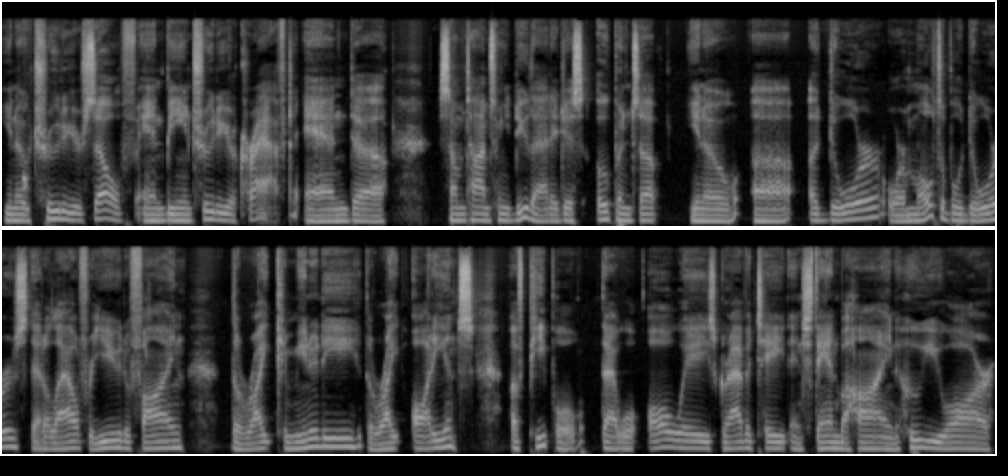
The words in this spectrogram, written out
you know, true to yourself and being true to your craft. And, uh, sometimes when you do that, it just opens up, you know, uh, a door or multiple doors that allow for you to find the right community, the right audience of people that will always gravitate and stand behind who you are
